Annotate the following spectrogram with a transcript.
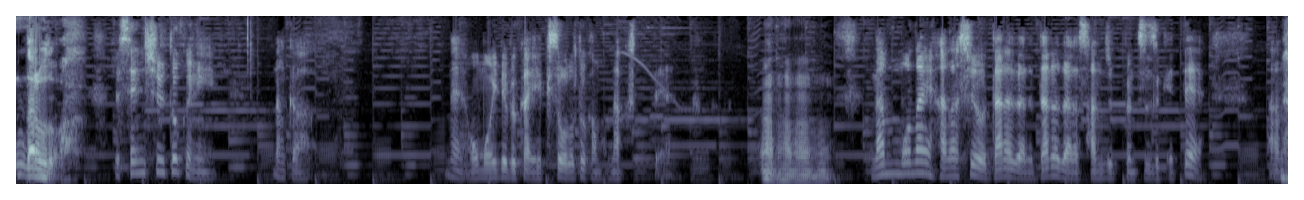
なるほど。で、先週特になんか、ね、思い出深いエピソードとかもなくって、うんうんうんうん。なんもない話をだらだらだらだら30分続けて、あの、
